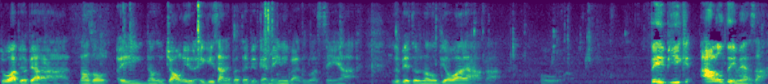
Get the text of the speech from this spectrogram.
တော့ပြောပြတာနောက်ဆုံးအဲနောက်ဆုံးကျောင်းလေးကိုအဲကိစ္စနဲ့ပတ်သက်ပြီး campaign လေးပါသူကဆင်ရတယ်သူပြသူနောက်ဆုံးပြောရတာကဟိုပေပြီးအားလုံးသိမှန်းစား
